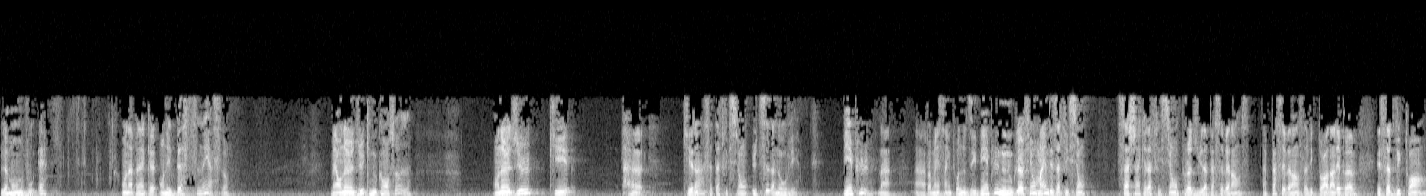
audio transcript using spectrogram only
le monde vous hait on apprend qu'on est destiné à cela. Mais on a un Dieu qui nous console. On a un Dieu qui, euh, qui rend cette affliction utile à nos vies. Bien plus, dans, Romains 5.3 nous dit, bien plus nous nous glorifions même des afflictions, sachant que l'affliction produit la persévérance, la persévérance, la victoire dans l'épreuve, et cette victoire,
